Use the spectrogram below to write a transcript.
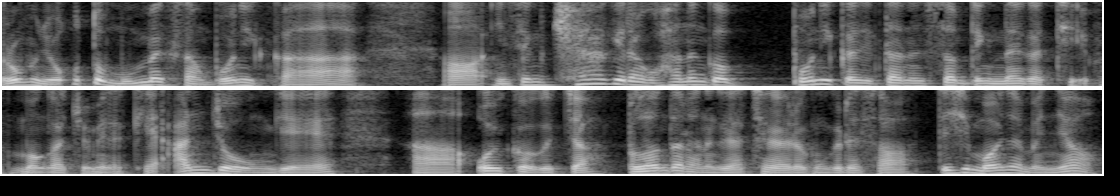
여러분 이것도 문맥상 보니까 어, 인생 최악이라고 하는 거 보니까 일단은 something negative, 뭔가 좀 이렇게 안 좋은 게 어, 올거 그죠? blunder라는 것 자체가 여러분 그래서 뜻이 뭐냐면요.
